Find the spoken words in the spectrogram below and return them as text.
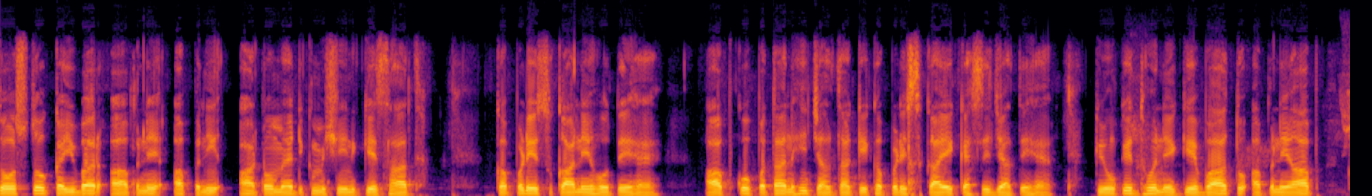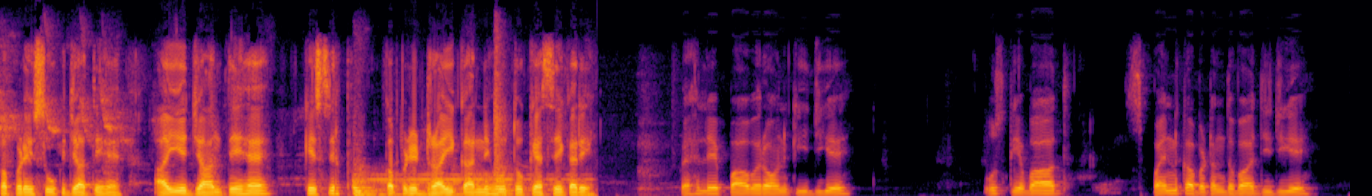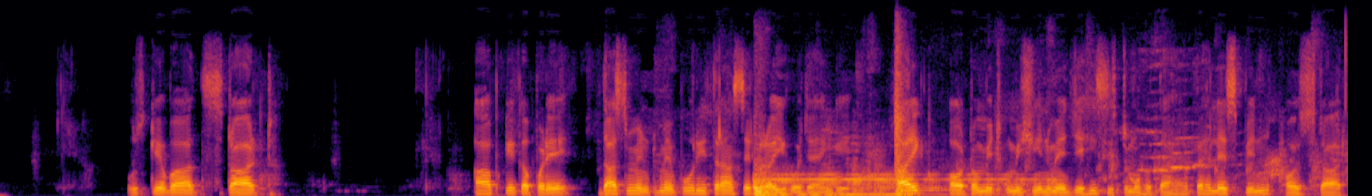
दोस्तों, कई बार आपने अपनी ऑटोमेटिक मशीन के साथ कपड़े सुखाने होते हैं। आपको पता नहीं चलता कि कपड़े सुखाए कैसे जाते हैं, क्योंकि धोने के बाद तो अपने आप कपड़े सूख जाते हैं। आइए जानते हैं कि सिर्फ़ कपड़े ड्राई करने हो तो कैसे करें। पहले पावर ऑन कीजिए, उसके बाद स्पिन का बटन दबा दीजिए, उसके बाद स्टार्ट आपके कपड़े 10 मिनट में पूरी तरह से ड्राई हो जाएँगे। हर एक ऑटोमेटिक मशीन में यही सिस्टम होता है। पहले स्पिन और स्टार्ट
